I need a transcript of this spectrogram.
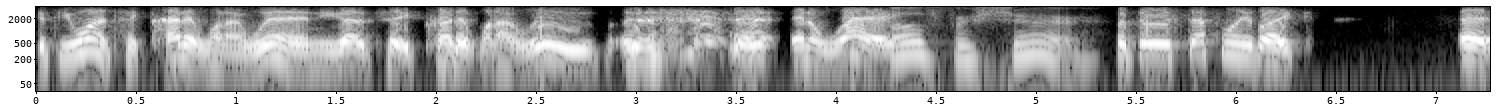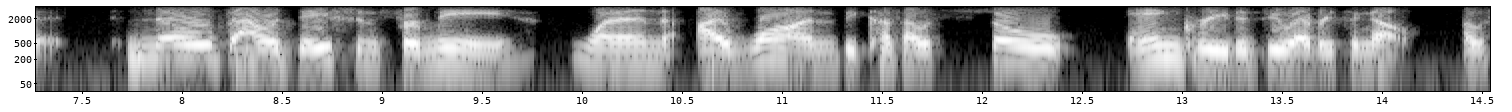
if you want to take credit when I win, you got to take credit when I lose, in a way. oh, for sure. But there was definitely like uh, no validation for me when I won because I was so angry to do everything else. I was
